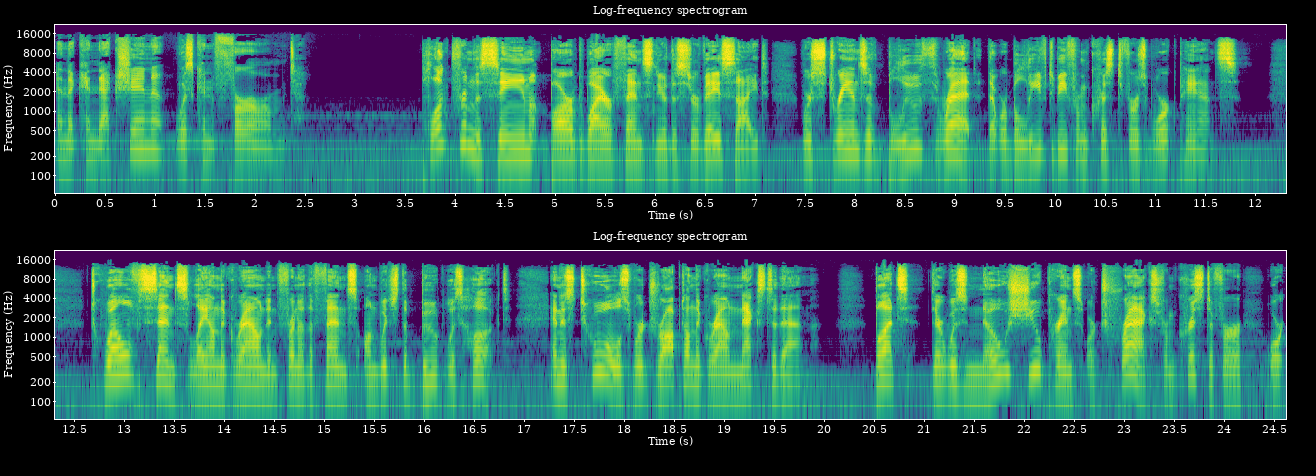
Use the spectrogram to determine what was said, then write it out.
and the connection was confirmed. Plucked from the same barbed wire fence near the survey site were strands of blue thread that were believed to be from Christopher's work pants. Twelve cents lay on the ground in front of the fence on which the boot was hooked, and his tools were dropped on the ground next to them. But there was no shoe prints or tracks from Christopher or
